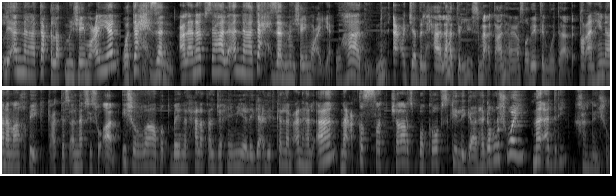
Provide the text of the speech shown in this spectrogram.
لأنها تقلق من شيء معين وتحزن على نفسها لأنها تحزن من شيء معين. وهذه من أعجب الحالات اللي سمعت عنها يا صديقي المتابع. طبعا هنا أنا ما أخفيك قعدت اسال نفسي سؤال. إيش الرابط بين الحلقة الجحيمية اللي قاعد يتكلم عنها الآن مع قصة تشارلز بوكوفسكي اللي قالها قبل شوي؟ ما أدري. خلنا نشوف.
